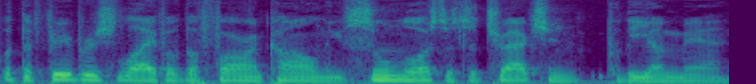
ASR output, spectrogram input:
But the feverish life of the foreign colony soon lost its attraction for the young man.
